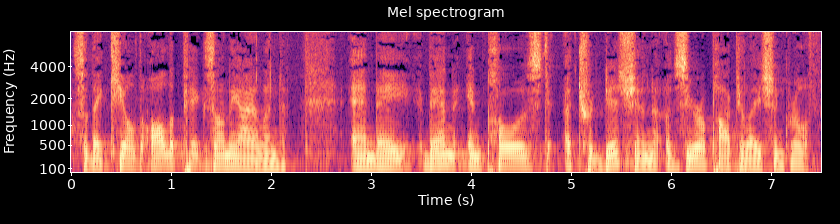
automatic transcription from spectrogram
So they killed all the pigs on the island and they then imposed a tradition of zero population growth.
